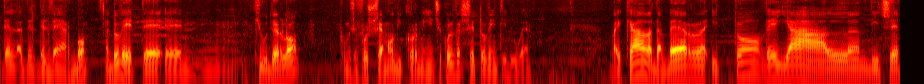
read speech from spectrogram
Del, del, del verbo, dovete ehm, chiuderlo come se fosse a mo' di cornice col versetto 22. Vaikal daber ito veyal, dice,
